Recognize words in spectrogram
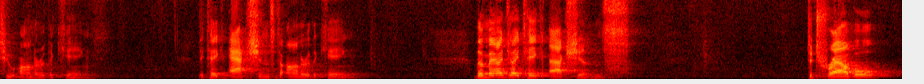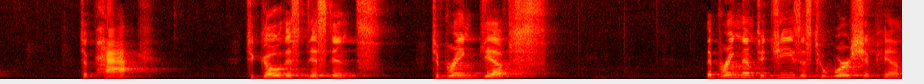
to honor the king. They take actions to honor the king. The Magi take actions to travel, to pack, to go this distance, to bring gifts that bring them to Jesus to worship him.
